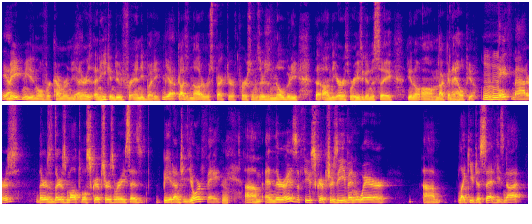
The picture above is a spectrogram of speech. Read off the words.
made me an overcomer in these areas, and He can do it for anybody. Yeah. God's not a respecter of persons. There's nobody that on the earth where He's going to say, you know, oh, I'm not going to help you. Faith matters. There's there's multiple scriptures where he says, "Be it unto your faith," um, and there is a few scriptures even where, um, like you just said, he's not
